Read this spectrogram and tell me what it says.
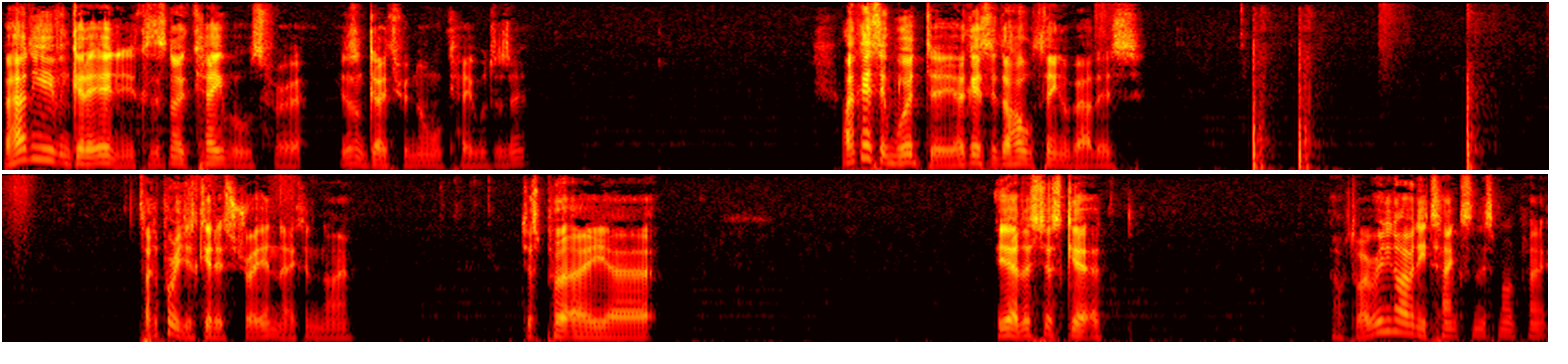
But how do you even get it in? Because there's no cables for it. It doesn't go through a normal cable, does it? I guess it would do. I guess the whole thing about this. So I could probably just get it straight in there, couldn't I? Just put a... Uh... Yeah, let's just get a... Oh, do I really not have any tanks in this mod pack?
